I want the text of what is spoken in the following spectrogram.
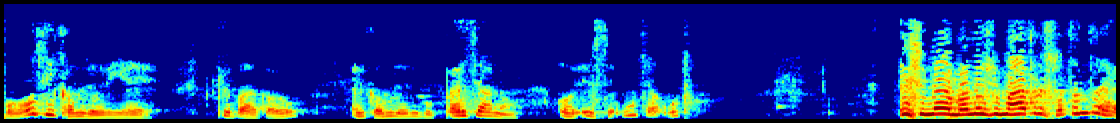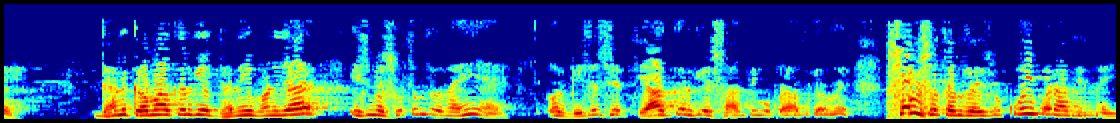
बहुत ही कमज़ोरी है, कृपा करो, इन कमज़ोरी को पहचानो। और इससे ऊँचा उठो। इसमें मनुष्य मात्र स्वतंत्र है। धन कमा करके धनी बन जाए, इसमें स्वतंत्र नहीं है। और भीतर से त्याग करके शांति को प्राप्त कर ले सब स्वतंत्र है, इसमें कोई पराधीन नहीं।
